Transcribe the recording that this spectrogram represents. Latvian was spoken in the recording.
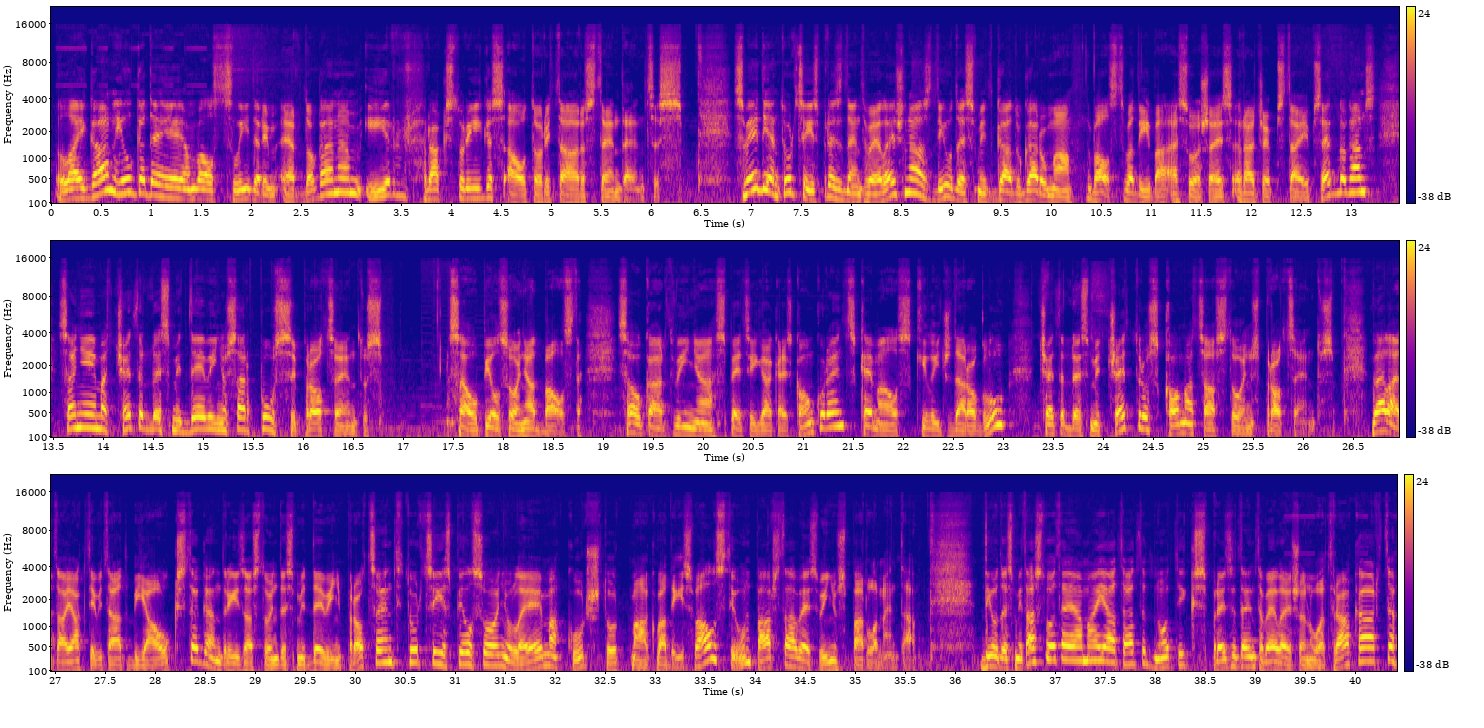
Lai gan ilgadējiem valsts līderim Erdoganam ir raksturīgas autoritāras tendences. Svētdien Turcijas prezidenta vēlēšanās 20 gadu garumā valsts vadībā esošais Radžeps Taips Erdogans saņēma 49,5% savu pilsoņu atbalsta. Savukārt viņa spēcīgākais konkurents Kemāls Kiličs Daroglu 44,8%. Vēlētāju aktivitāte bija augsta, gandrīz 89% Turcijas pilsoņu lēma, kurš turpmāk vadīs valsti un pārstāvēs viņus parlamentā. 28. maijā tātad notiks prezidenta vēlēšana otrā kārta.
